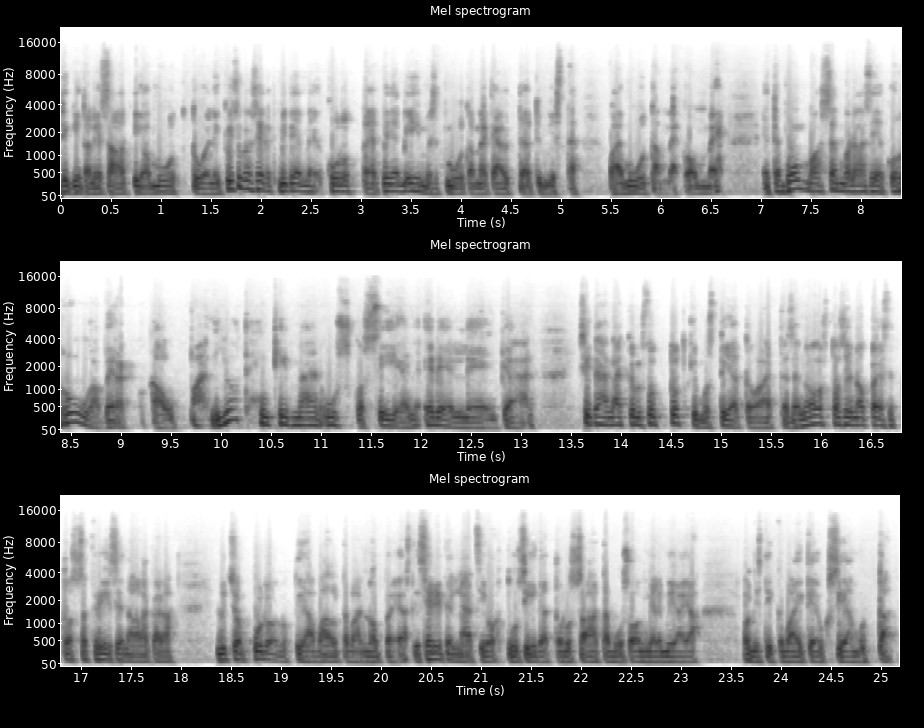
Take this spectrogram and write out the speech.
digitalisaatio muuttuu. Eli kysymys siitä, että miten me kuluttajat, miten me ihmiset muutamme käyttäytymistä vai muutammeko me. Että muun muassa semmoinen asia kuin ruoan verkkokauppa, niin jotenkin mä en usko siihen edelleenkään. Sitähän näkyy tutkimustietoa, että se nousi tosi nopeasti tuossa kriisin alkana. Nyt se on pudonnut ihan valtavan nopeasti. Selitellään, että se johtuu siitä, että on ollut saatavuusongelmia ja logistiikkavaikeuksia, mutta –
